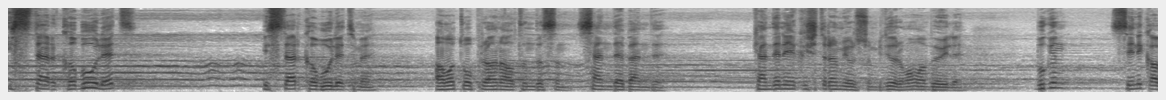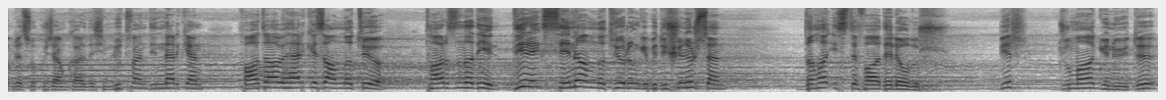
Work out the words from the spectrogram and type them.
İster kabul et, ister kabul etme. Ama toprağın altındasın. Sen de ben de. Kendine yakıştıramıyorsun biliyorum ama böyle. Bugün seni kabre sokacağım kardeşim. Lütfen dinlerken Fatih abi herkese anlatıyor. Tarzında değil, direkt seni anlatıyorum gibi düşünürsen daha istifadeli olur. Bir cuma günüydü.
